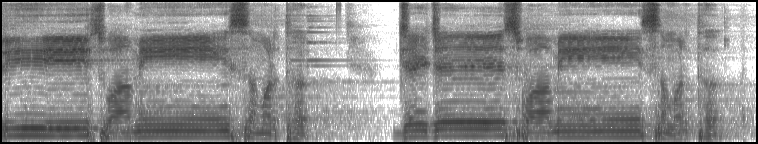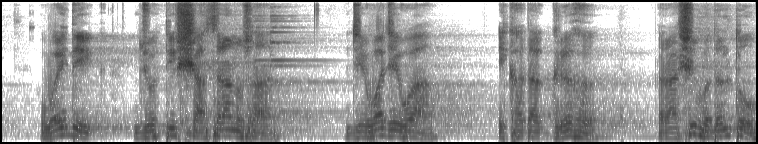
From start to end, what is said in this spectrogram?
श्री स्वामी समर्थ. जय जय स्वामी समर्थ. वैदिक ज्योतिषशास्त्रानुसार जेव्हा जेव्हा एखादा ग्रह राशी बदलतो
